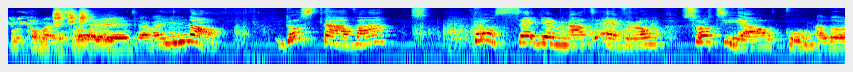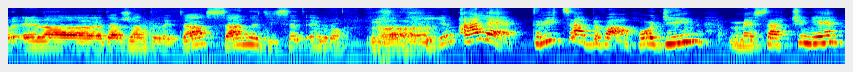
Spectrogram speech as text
pour commencer travailler. Euh, no, dostáva 117 eur sociálku. Allora ela d'argent de l'État, 117 eur. Ah. Ale 32 hodín mesačne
